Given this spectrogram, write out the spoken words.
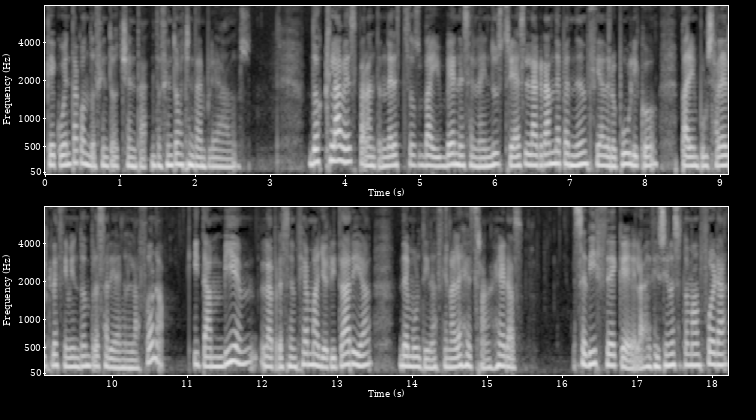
que cuenta con 280, 280 empleados. Dos claves para entender estos vaivenes en la industria es la gran dependencia de lo público para impulsar el crecimiento empresarial en la zona y también la presencia mayoritaria de multinacionales extranjeras. Se dice que las decisiones se toman fuera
